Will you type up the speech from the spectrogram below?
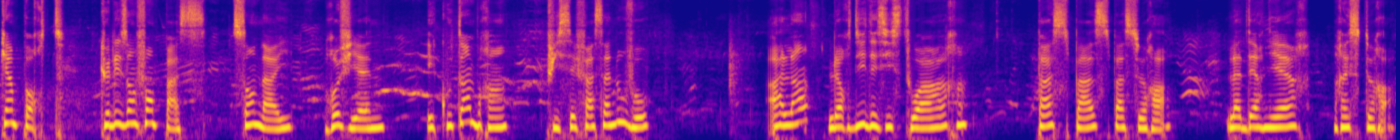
Qu'importe que les enfants passent, s'en aillent, reviennent, écoutent un brin, puis s'effacent à nouveau. Alain leur dit des histoires. Passe, passe, passera. La dernière restera.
